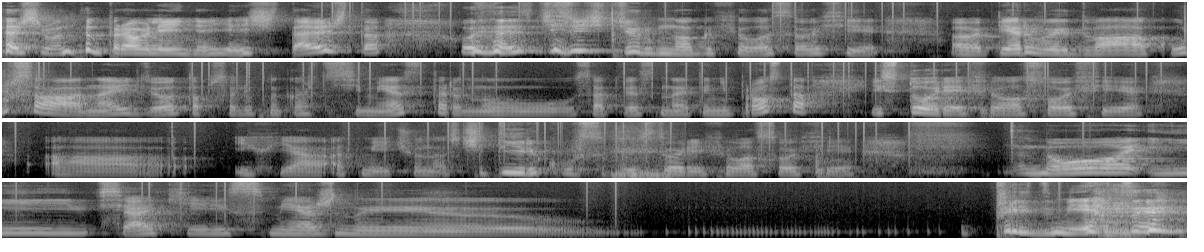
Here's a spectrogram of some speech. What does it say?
нашего направления. Я считаю, что у нас чересчур много философии. Э, Первые два курса она идет абсолютно каждый семестр. Ну, соответственно, это не просто история философии. а их я отмечу, у нас четыре курса по истории философии. Но и всякие смежные э, предметы.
